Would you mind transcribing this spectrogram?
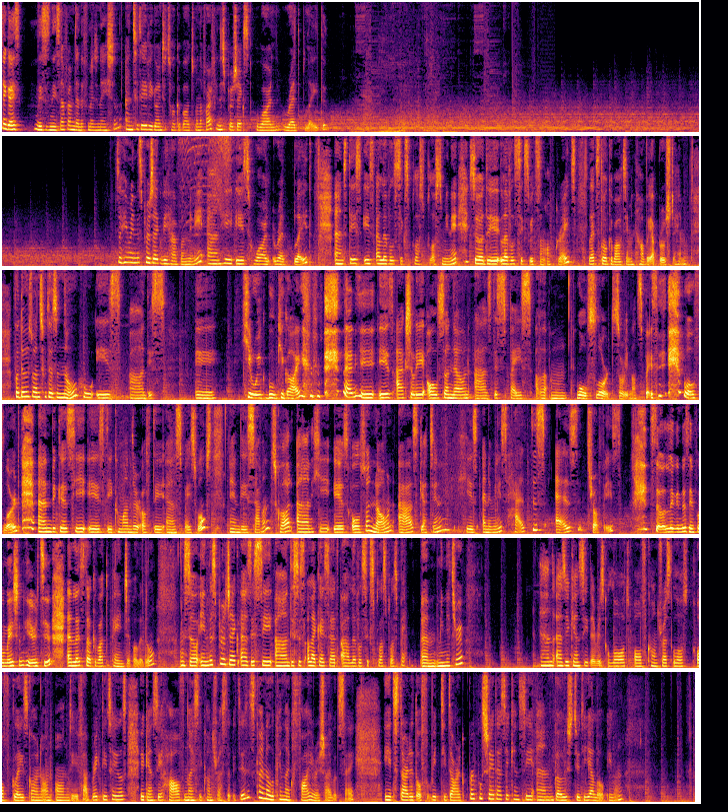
Hey guys, this is Nisa from Den of Imagination, and today we're going to talk about one of our finished projects, Hvarl Red Blade. So here in this project we have one mini and he is Hvarl Red Blade and this is a level 6 plus plus mini so the level 6 with some upgrades. Let's talk about him and how we approach to him. For those ones who doesn't know who is uh, this uh, heroic bulky guy. And he is actually also known as the space uh, um, wolf lord. Sorry not space wolf lord. And because he is the commander of the uh, space wolves in the seventh squad and he is also known as getting his enemies heads as trophies. So leaving this information here too. And let's talk about the paint job a little so in this project as you see uh, this is like I said a level 6 plus plus um, miniature. And as you can see there is a lot of contrast a lot of glaze going on on the fabric details. You can see how nicely contrasted it is. It's kind of looking like fireish I would say. It started off with the dark purple shade as you can see and goes to the yellow even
